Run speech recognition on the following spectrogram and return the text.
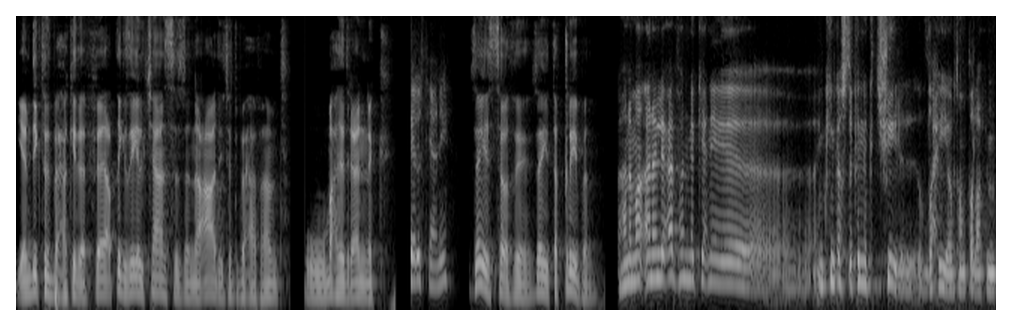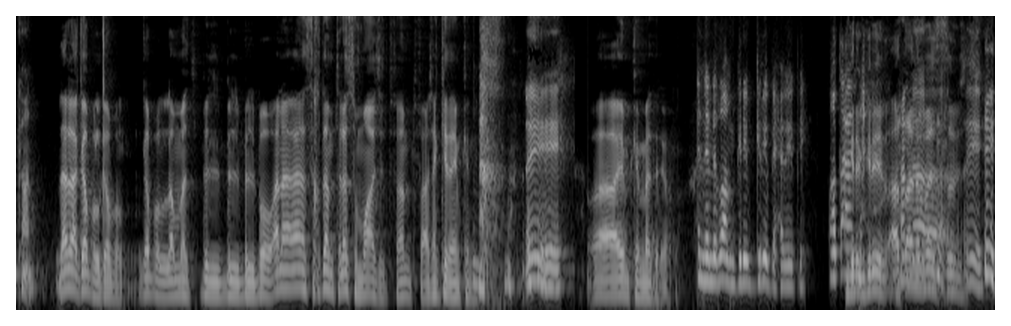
يمديك تذبحه كذا فيعطيك زي ال chances إنه عادي تذبحه فهمت؟ وما حد يدري عنك. stealth يعني؟ زي ال stealth إيه، زي تقريبا. أنا ما أنا اللي أعرف إنك يعني آه، يمكن قصدك إنك تشيل الضحية وتنطلها في مكان. لا لا قبل قبل قبل لما بال بال بالبو. أنا أنا استخدمت الاسهم واجد فهمت؟ فعشان كذا يمكن. إيه إيه. آه يمكن ما أدري والله. إن النظام قريب قريب يا حبيبي. اطعن قريب قريب. اطلع بس إيه.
